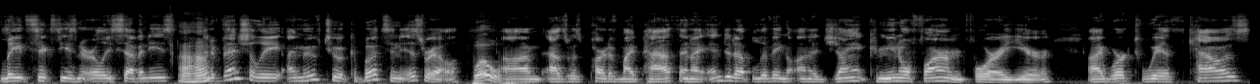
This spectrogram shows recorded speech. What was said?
late '60s and early '70s, uh-huh. and eventually I moved to a kibbutz in Israel. Whoa! Um, as was part of my path, and I ended up living on a giant communal farm for a year. I worked with cows.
